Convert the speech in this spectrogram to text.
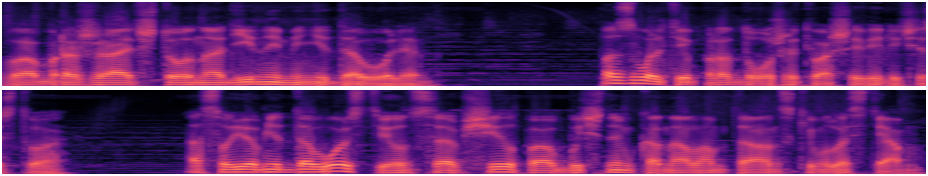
Воображает, что он один ими недоволен. Позвольте продолжить, Ваше Величество. О своем недовольстве он сообщил по обычным каналам таанским властям.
